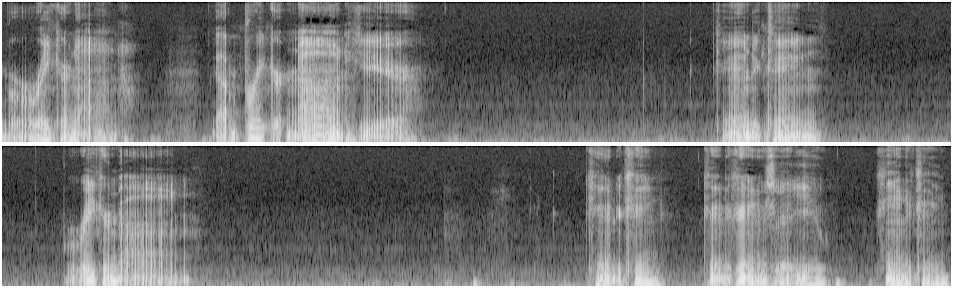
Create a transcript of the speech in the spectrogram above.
Breaker 9. Got Breaker 9 here. Candy cane. Breaker 9. Candy cane. Candy cane, is that you? Candy cane.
